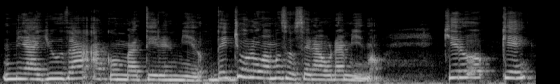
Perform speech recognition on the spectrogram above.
me ayuda a combatir el miedo. De hecho, lo vamos a hacer ahora mismo. Quiero que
